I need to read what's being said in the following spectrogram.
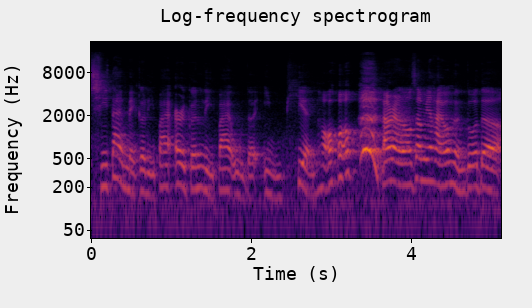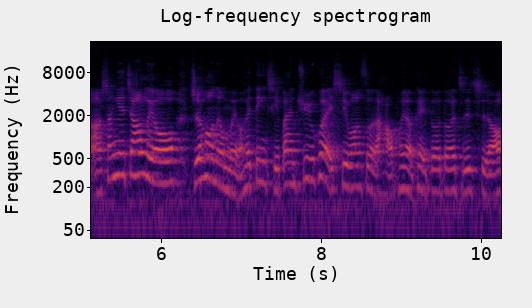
期待每个礼拜二跟礼拜五的影片 哦，当然了，上面还有很多的啊商业交流。之后呢，我们也会定期办聚会，希望所有的好朋友可以多多支持哦。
